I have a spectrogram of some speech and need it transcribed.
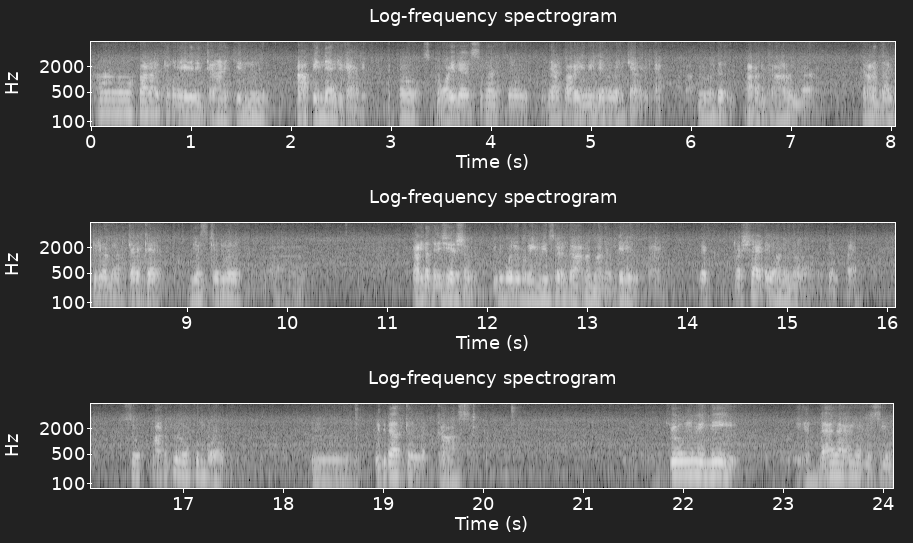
ആ, പടമൊക്കെ ഇങ്ങനെ എഴുതി കാണിക്കുന്നു. ആ പിന്നെ ഒരു കാര്യം. ഇപ്പോൾ സ്പോയിലേഴ്സിനകത്ത് ഞാൻ പറയുമില്ലെന്ന് എനിക്കറിയില്ല. അതുകൊണ്ട് പടം കാണുന്ന കാണാൻ താല്പര്യമുള്ള ആൾക്കാരൊക്കെ ജസ്റ്റ് ഒന്ന് കണ്ടതിന് ശേഷം ഇതുപോലെ റിവ്യൂസ് കാണുമ്പോൾ എന്റെ ഒരു അഭിപ്രായം. ഫ്രഷ് ആയിട്ട് കാണുന്നതാണ് എന്റെ അഭിപ്രായം. സോ പടത്തിൽ നോക്കുമ്പോൾ ഇതിനകത്തുള്ള കാസ്റ്റ് എനിക്ക് തോന്നുന്നു ഇനി എല്ലാ ലാംഗ്വേജസിലും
